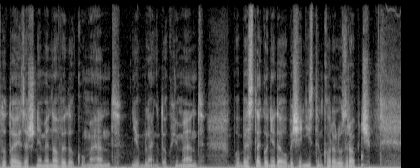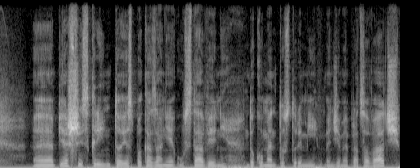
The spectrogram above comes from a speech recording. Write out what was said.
Tutaj zaczniemy nowy dokument, new blank document, bo bez tego nie dałoby się nic w tym Corelu zrobić. E, Pierwszy screen to jest pokazanie ustawień dokumentu, z którymi będziemy pracować.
